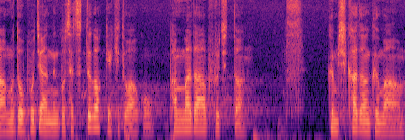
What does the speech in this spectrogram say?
아무도 보지 않는 곳에서 뜨겁게 기도하고 밤마다 부르짖던 금식하던 그 마음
